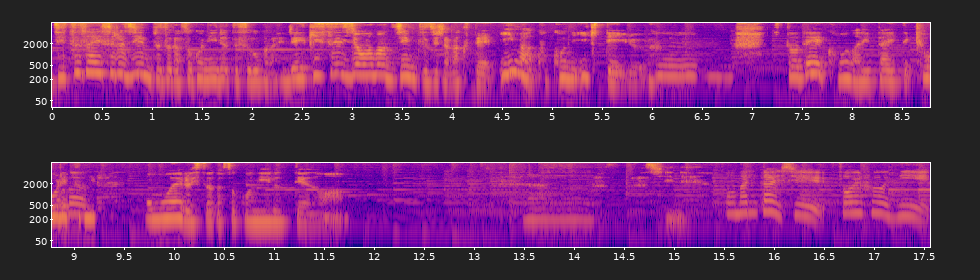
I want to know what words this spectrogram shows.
実在する人物がそこにいるってすごくない？歴史上の人物じゃなくて、今ここに生きている人でこうなりたいって強烈に思える人がそこにいるっていうのは、素晴らしいね。そうなりたいしそういうふうに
